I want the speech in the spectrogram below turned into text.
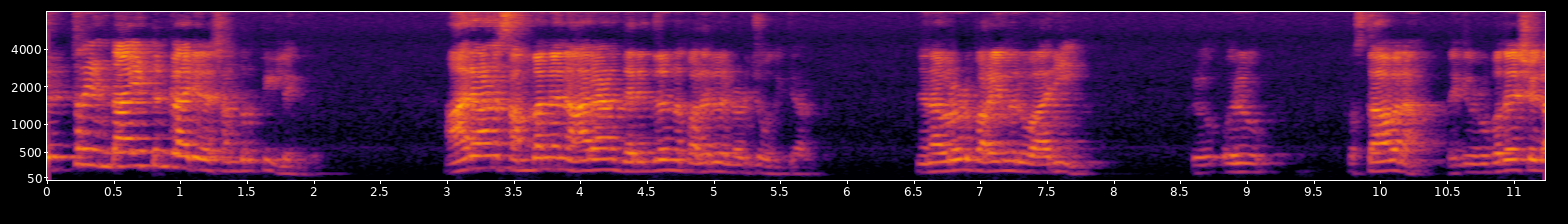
എത്ര ഉണ്ടായിട്ടും കാര്യമില്ല സംതൃപ്തി ഇല്ലെങ്കിൽ ആരാണ് സമ്പന്നൻ ആരാണ് ദരിദ്രൻ എന്ന് പലരും എന്നോട് ചോദിക്കാറുണ്ട്. ഞാൻ അവരോട് പറയുന്ന ഒരു വാരി ഒരു- പ്രസ്താവന അല്ലെങ്കിൽ ഒരു ഉപദേശക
